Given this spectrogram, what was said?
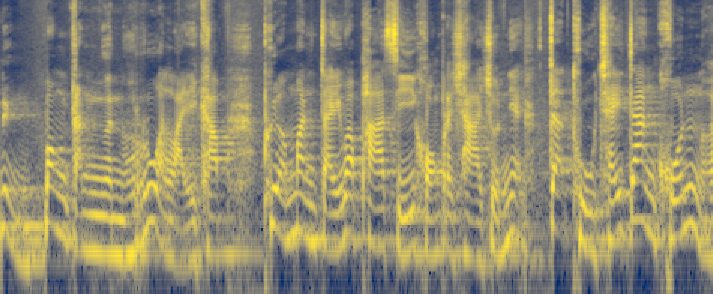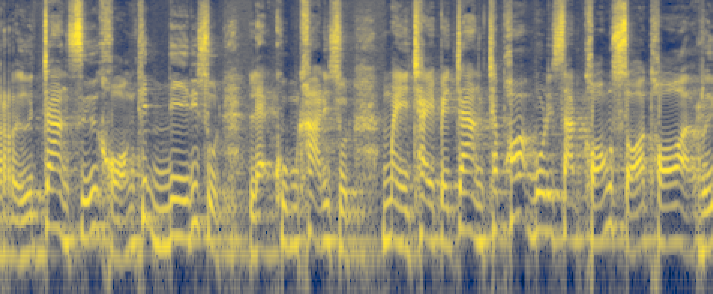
1. ป้องกันเงินรั่วไหลครับ เพื่อมั่นใจว่าภาษีของประชาชนเนี่ยจะถูกใช้จ้างคนหรือจ้างซื้อของที่ดีที่สุด และคุ้มค่าที่สุด ไม่ใช่ไปจ้างเฉพาะบริษัทของสอทอหรือ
